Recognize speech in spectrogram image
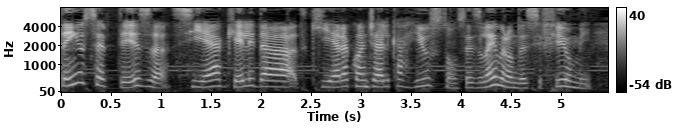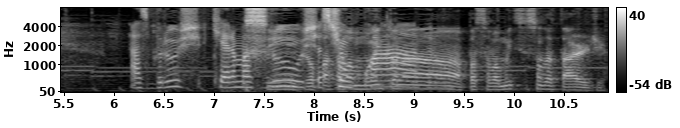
tenho certeza se é aquele da que era com a Angelica Houston. Vocês lembram desse filme? As bruxas, que eram umas Sim, bruxas, eu passava um muito na. Passava muito em sessão da tarde.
